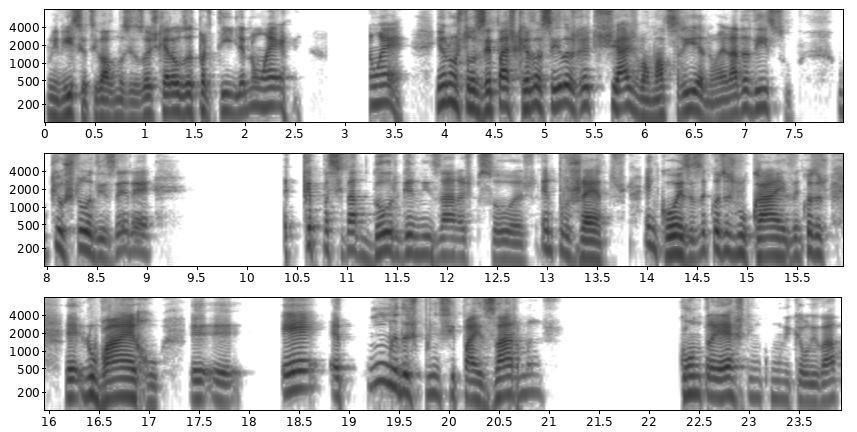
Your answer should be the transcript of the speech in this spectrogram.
no início eu tive algumas ilusões que era o da partilha, não é. Não é. Eu não estou a dizer para a esquerda sair das redes sociais, bom, mal seria, não é nada disso. O que eu estou a dizer é a capacidade de organizar as pessoas em projetos, em coisas, em coisas locais, em coisas é, no bairro, é, é, é uma das principais armas contra esta incomunicabilidade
